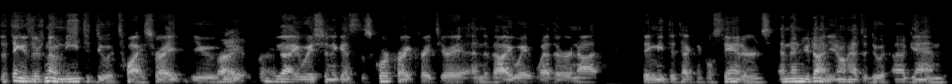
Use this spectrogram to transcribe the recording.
The thing is, there's no need to do it twice, right? You, right, right. evaluation against the scorecard criteria and evaluate whether or not they meet the technical standards, and then you're done. You don't have to do it again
